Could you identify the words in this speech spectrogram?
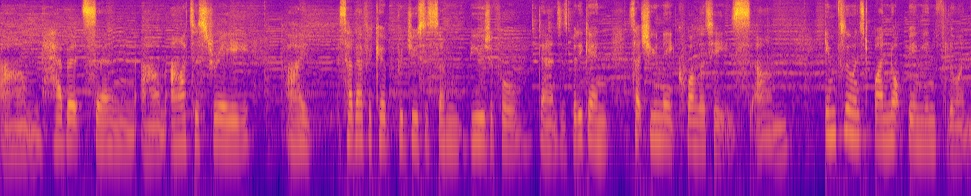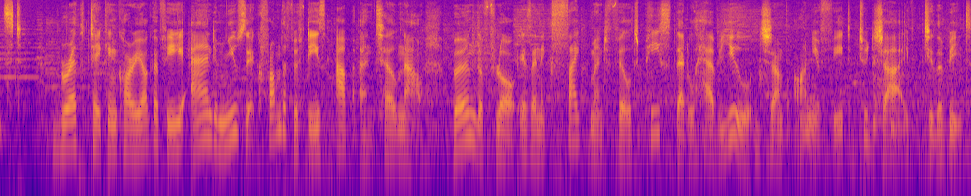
um, habits and um, artistry. Uh, South Africa produces some beautiful dances, but again, such unique qualities, um, influenced by not being influenced. Breathtaking choreography and music from the 50s up until now. Burn the Floor is an excitement filled piece that will have you jump on your feet to jive to the beat.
